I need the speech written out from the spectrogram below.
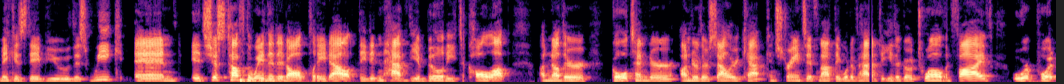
make his debut this week. And it's just tough the way that it all played out. They didn't have the ability to call up another goaltender under their salary cap constraints. If not, they would have had to either go 12 and 5 or put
